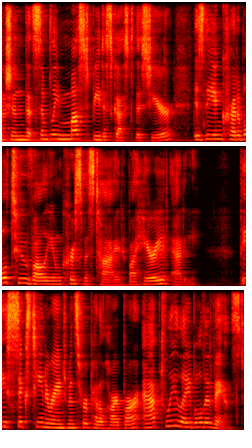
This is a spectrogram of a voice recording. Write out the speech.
Collection that simply must be discussed this year is the incredible two volume Christmastide by Harriet Adie. These 16 arrangements for pedal harp are aptly labeled advanced.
